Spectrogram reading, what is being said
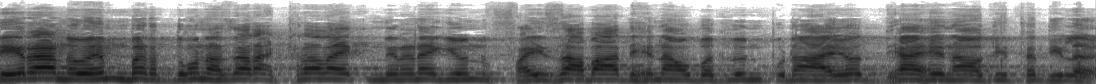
तेरा नोव्हेंबर दोन हजार अठराला एक निर्णय घेऊन फैजाबाद हे नाव बदलून पुन्हा अयोध्या हे नाव तिथं दिलं.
